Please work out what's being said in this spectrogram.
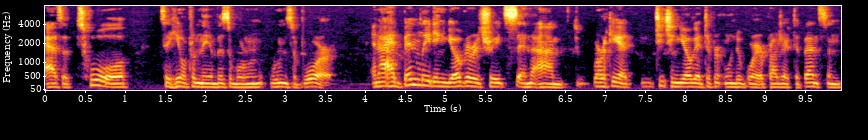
as a tool to heal from the invisible wounds of war. And I had been leading yoga retreats and um, working at teaching yoga at different Wounded Warrior Project events. And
